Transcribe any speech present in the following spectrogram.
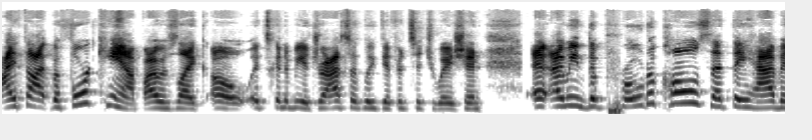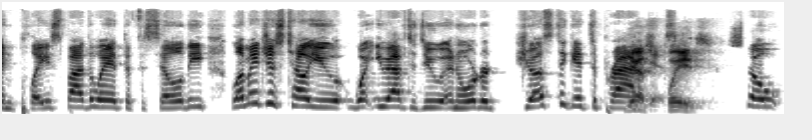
I thought before camp i was like oh it's going to be a drastically different situation i mean the protocols that they have in place by the way at the facility let me just tell you what you have to do in order just to get to practice yes please so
